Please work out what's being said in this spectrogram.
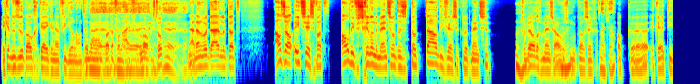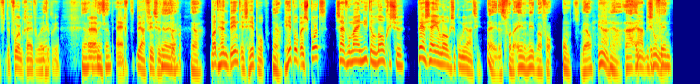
Ik heb natuurlijk ook gekeken naar Videoland en naar Nee, Pata for Life. Logisch, toch? Nou, dan wordt duidelijk dat als er al iets is wat al die verschillende mensen, want het is een totaal diverse club mensen. Mhm. Geweldige mensen overigens, Mhm. moet ik wel zeggen. Dank je wel. Ook eh, creatief, de vormgever, hoe heet je ook weer. Ja, Ehm, Vincent. Echt, ja, Vincent, Ja, topper. ja. Wat hen bindt is hip-hop. Ja. Hip-hop en sport zijn voor mij niet een logische, per se een logische combinatie. Nee, dat is voor de ene niet, maar voor ons wel. Ja, Ja, nou, ik, vind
